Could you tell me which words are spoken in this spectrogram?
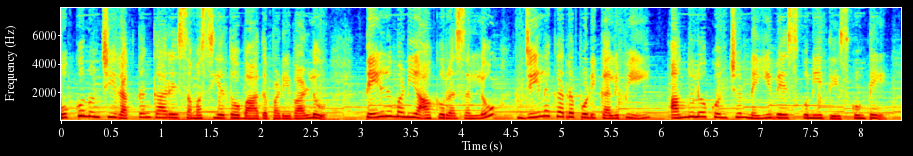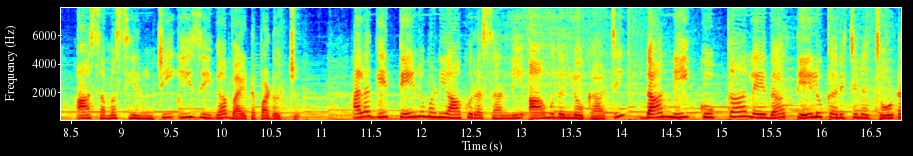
ముక్కు నుంచి రక్తం కారే సమస్యతో బాధపడేవాళ్ళు తేలుమణి ఆకు రసంలో జీలకర్ర పొడి కలిపి అందులో కొంచెం నెయ్యి వేసుకుని తీసుకుంటే ఆ సమస్య నుంచి ఈజీగా బయటపడొచ్చు. అలాగే తేలుమణి ఆకు రసాన్ని ఆముదంలో కాచి దాన్ని కుక్క లేదా తేలు కరిచిన చోట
